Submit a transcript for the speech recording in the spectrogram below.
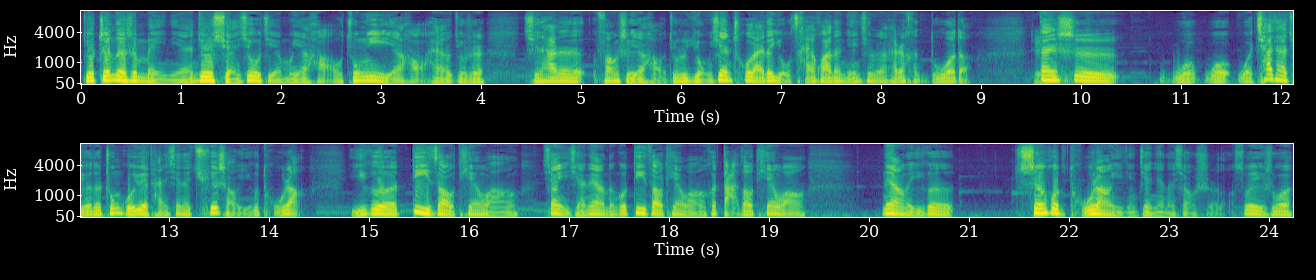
就真的是每年就是选秀节目也好，综艺也好，还有就是其他的方式也好，就是涌现出来的有才华的年轻人还是很多的。但是我我我恰恰觉得中国乐坛现在缺少一个土壤，一个缔造天王，像以前那样能够缔造天王和打造天王那样的一个深厚的土壤已经渐渐的消失了。所以说，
